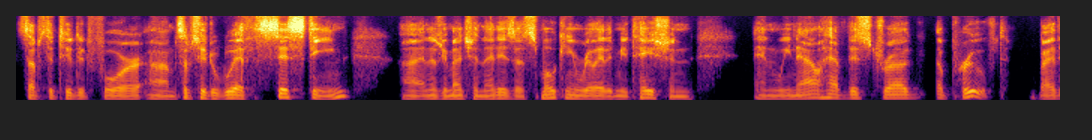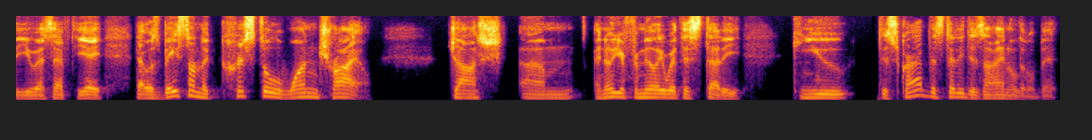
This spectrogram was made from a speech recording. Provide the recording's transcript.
substituted for um, substituted with cysteine. Uh, and as we mentioned, that is a smoking related mutation. And we now have this drug approved by the US FDA that was based on the KRYSTAL One trial. Josh, um, I know you're familiar with this study. Can you describe the study design a little bit?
